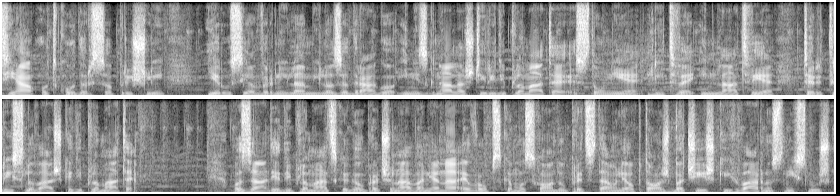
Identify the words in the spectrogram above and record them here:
tja, odkuder so prišli, je Rusija vrnila Milo za drago in izgnala štiri diplomate Estonije, Litve in Latvije ter tri slovaške diplomate. Ozadje diplomatskega obračunavanja na Evropskem vzhodu predstavlja obtožba čeških varnostnih služb,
